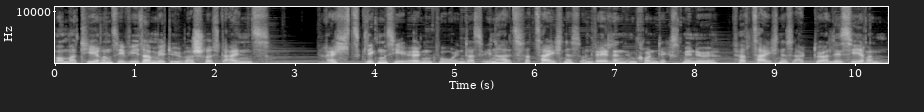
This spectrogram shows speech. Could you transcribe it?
Formatieren Sie wieder mit Überschrift 1. Rechts klicken Sie irgendwo in das Inhaltsverzeichnis und wählen im Kontextmenü Verzeichnis aktualisieren.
